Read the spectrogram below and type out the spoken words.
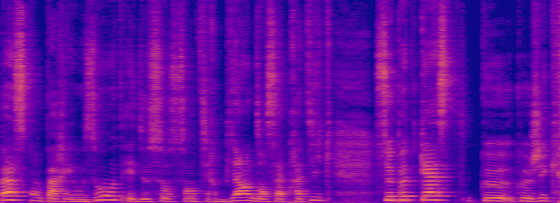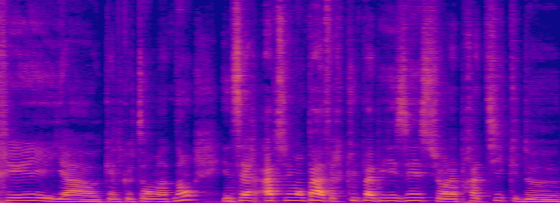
pas se comparer aux autres et de se sentir bien dans sa pratique. Ce podcast que, que j'ai créé il y a quelques temps maintenant, il ne sert absolument pas à faire culpabiliser sur la pratique de,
